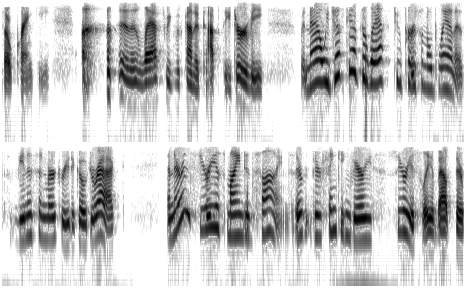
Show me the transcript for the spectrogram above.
so cranky, and then last week was kind of topsy turvy. But now we just have the last two personal planets, Venus and Mercury, to go direct, and they're in serious-minded signs. They're they're thinking very seriously about their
